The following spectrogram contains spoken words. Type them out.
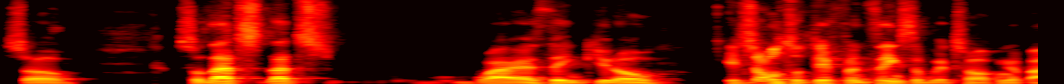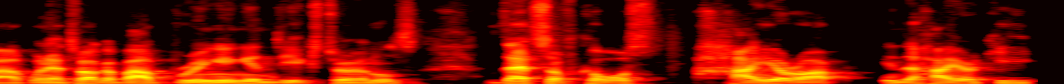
so so that's that's why i think you know it's also different things that we're talking about. When I talk about bringing in the externals, that's of course higher up in the hierarchy,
